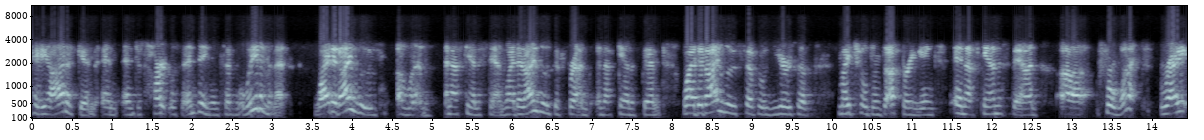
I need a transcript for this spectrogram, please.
chaotic and, and, and just heartless ending and said, well, wait a minute. Why did I lose a limb in Afghanistan? Why did I lose a friend in Afghanistan? Why did I lose several years of my children's upbringing in Afghanistan? uh, for what, right?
